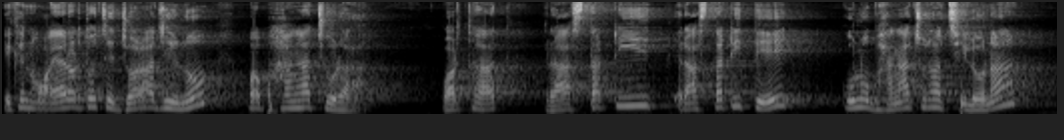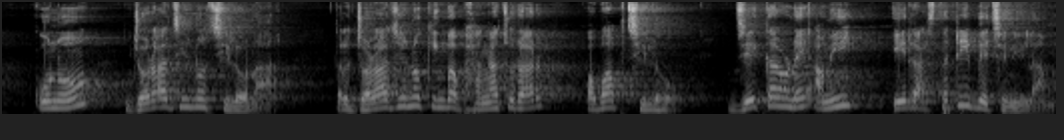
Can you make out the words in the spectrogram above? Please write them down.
এখানে ওয়ার অর্থ হচ্ছে জরাজীর্ণ বা ভাঙাচোরা। অর্থাৎ রাস্তাটি, রাস্তাটিতে কোনো ভাঙাচোরা ছিল না, কোনো জরাজীর্ণ ছিল না। তাহলে জরাজীর্ণ কিংবা ভাঙাচোরার অভাব ছিল। যে কারণে আমি এই রাস্তাটি বেছে নিলাম।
